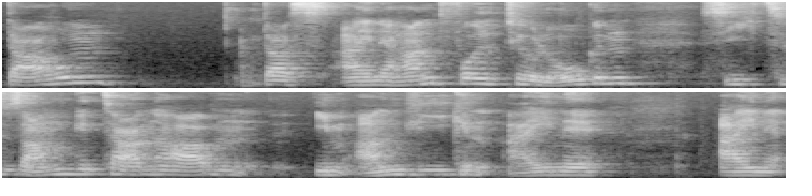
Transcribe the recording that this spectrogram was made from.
darum, dass eine Handvoll Theologen sich zusammengetan haben im Anliegen, eine, eine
